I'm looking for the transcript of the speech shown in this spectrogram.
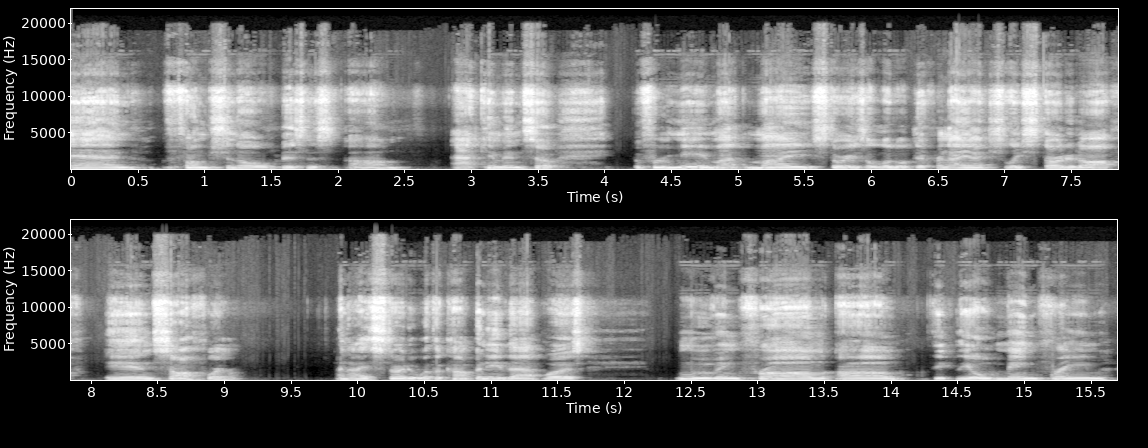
and functional business um, acumen. So for me, my, my story is a little different. I actually started off in software and I started with a company that was moving from um, the, the old mainframe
